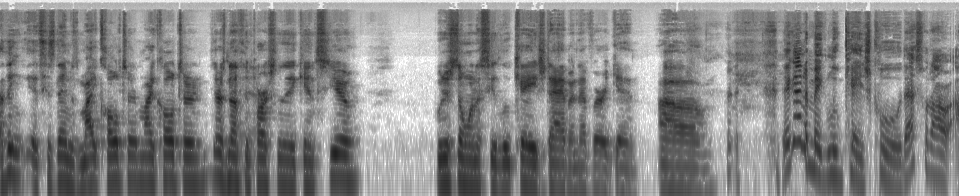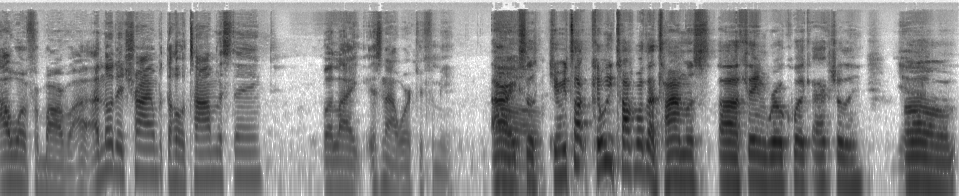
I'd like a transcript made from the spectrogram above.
I think it's his name is Mike Colter. Mike Colter. There's nothing yeah. personally against you. We just don't want to see Luke Cage dabbing ever again. Um, they got to make Luke Cage cool. That's what I, I want from Marvel. I, I, know they're trying with the whole timeless thing, but like it's not working for me. All um, right, so um, can we talk? Can we talk about that timeless uh, thing real quick? Actually, yeah. um,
